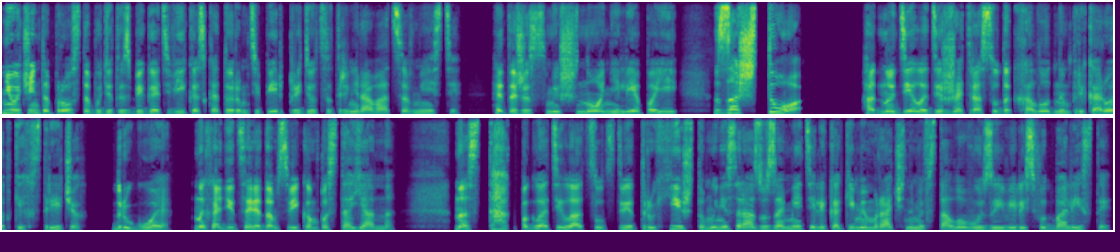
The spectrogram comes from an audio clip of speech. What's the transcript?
Не очень-то просто будет избегать Вика, с которым теперь придется тренироваться вместе. Это же смешно, нелепо и... За что? Одно дело держать рассудок холодным при коротких встречах, другое — находиться рядом с Виком постоянно. Нас так поглотило отсутствие трухи, что мы не сразу заметили, какими мрачными в столовую заявились футболисты.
